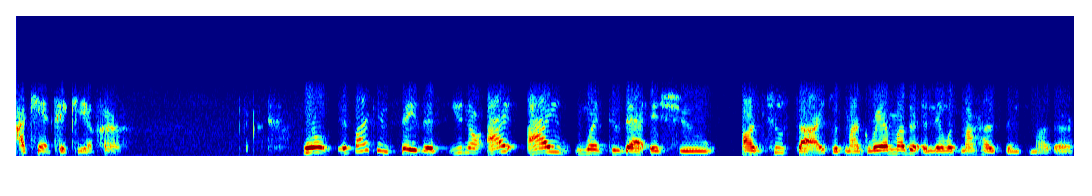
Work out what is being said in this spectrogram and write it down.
I can't take care of her. Well, if I can say this, you know, I I went through that issue on two sides with my grandmother and then with my husband's mother.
